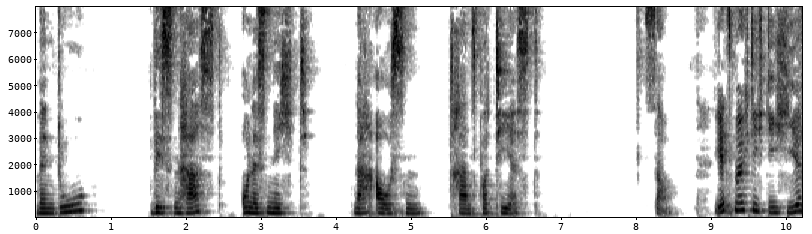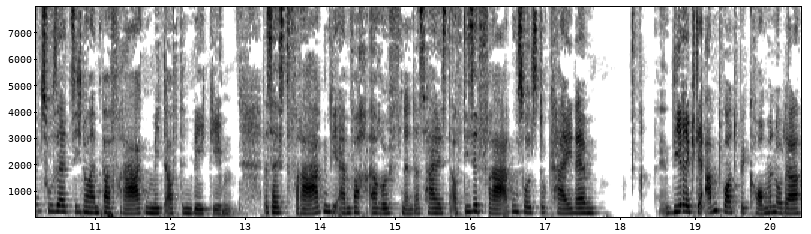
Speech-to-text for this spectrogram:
wenn du Wissen hast und es nicht nach außen transportierst. So. Jetzt möchte ich dir hier zusätzlich noch ein paar Fragen mit auf den Weg geben. Das heißt Fragen, die einfach eröffnen. Das heißt, auf diese Fragen sollst du keine direkte Antwort bekommen oder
